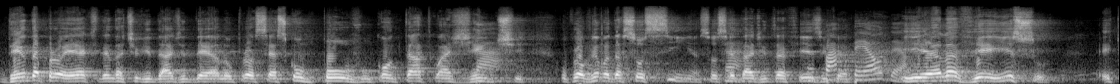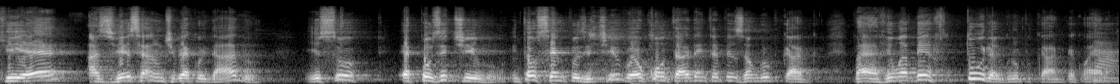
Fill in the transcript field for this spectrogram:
dentro da Proex, dentro da atividade dela, o processo com o povo, o contato com a gente, tá. o problema da socinha, Sociedade tá. Intrafísica. O papel dela. E ela vê isso, que é, às vezes, se ela não tiver cuidado, isso é positivo. Então, sendo positivo, é o contrário da interpretação grupo kármica. Vai haver uma abertura grupo kármica com ela. Tá.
